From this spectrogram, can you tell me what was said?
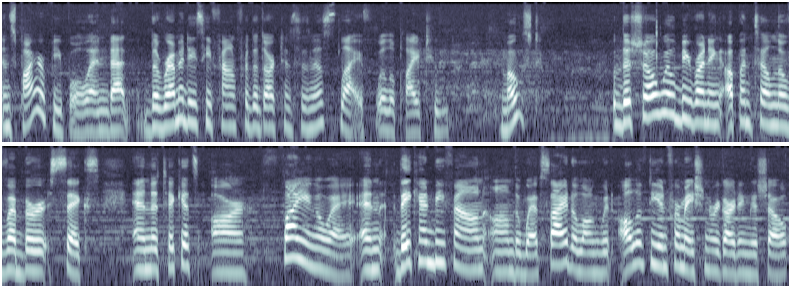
inspire people and that the remedies he found for the darkness in his life will apply to most. The show will be running up until November 6th and the tickets are flying away and they can be found on the website along with all of the information regarding the show,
